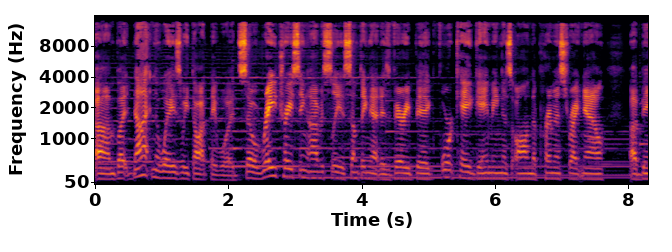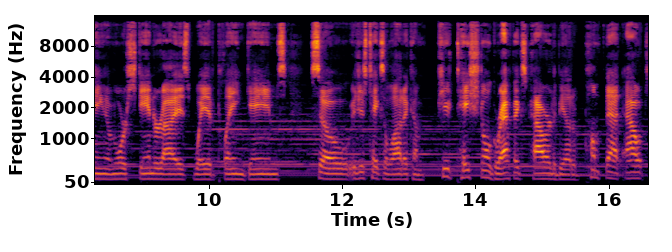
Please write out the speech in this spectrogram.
Um, but not in the ways we thought they would. So, ray tracing obviously is something that is very big. 4K gaming is on the premise right now uh, being a more standardized way of playing games. So it just takes a lot of computational graphics power to be able to pump that out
